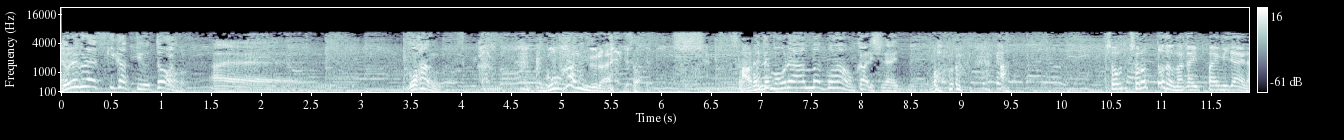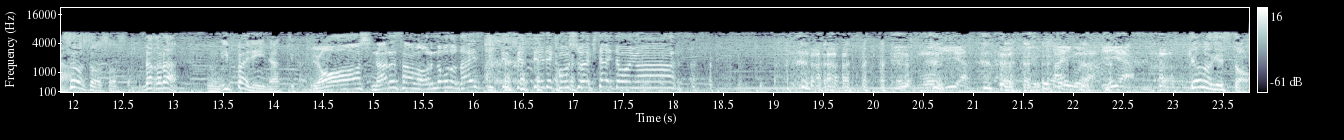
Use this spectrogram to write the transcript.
どれぐらい好きかっていうと、えーご飯。ご飯ぐらい。あれでも俺あんまご飯おかわりしないんだけどねあちょちょろっとでお腹いっぱいみたいな。そうそうそうそう。だから、うん、一杯でいいなって感じ。よーしなるさんは俺のこと大好きって設定で今週は行きたいと思います。もういいや。最後だ。いいや。今日のゲスト。はい。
